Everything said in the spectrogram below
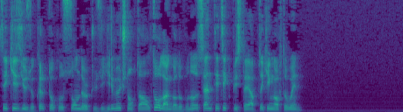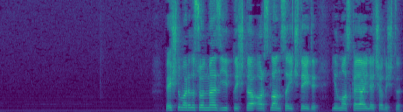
800'ü 49 son 400'ü 23.6 olan galobunu sentetik pistte yaptı King of the Win. 5 numarada Sönmez Yiğit dışta Arslansa içteydi. Yılmaz Kaya ile çalıştı.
